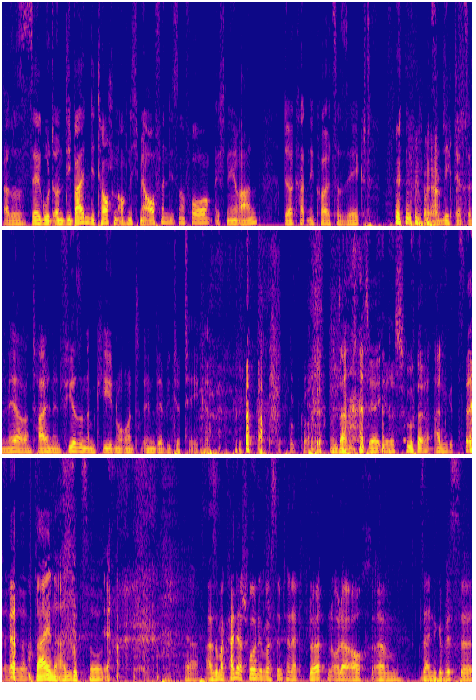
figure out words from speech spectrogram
also es ist sehr gut. Und die beiden, die tauchen auch nicht mehr auf in dieser Vorhang. Ich nehme an, Dirk hat Nicole zersägt. Und Ja. sie liegt jetzt in mehreren Teilen. In vier sind im Kino und in der Videotheke. Oh Gott. Und dann hat er ihre Schuhe angezogen, ihre Beine angezogen. Ja. Ja, also man kann ja schon übers Internet flirten oder auch ähm, seine gewisse,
